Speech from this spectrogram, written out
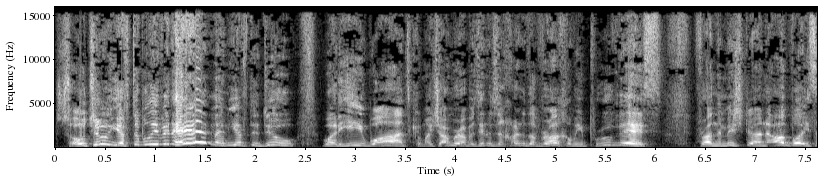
so too you have to believe in Him, and you have to do what He wants. We prove this from the Mishnah and Avos.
